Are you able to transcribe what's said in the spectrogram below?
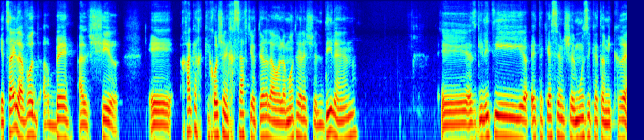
יצא לי לעבוד הרבה על שיר. אה, אחר כך, ככל שנחשפתי יותר לעולמות האלה של דילן, אה, אז גיליתי את הקסם של מוזיקת המקרה,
